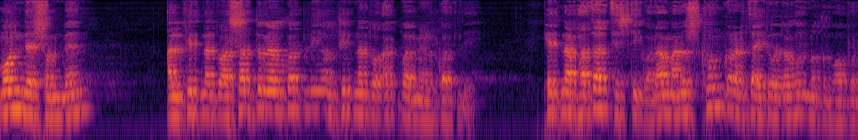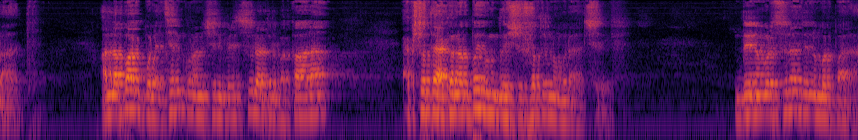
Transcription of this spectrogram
মন দিয়ে শুনবেন। আল ফিতনা তো আসাধ্য মেল কতলি, আল ফিতনা তো আকবর মেল কতলি। ফিতনা ফাঁচার সৃষ্টি করা, মানুষ খুন করার চাইতে চাইতেও জঘন্যতম অপরাধ। আল্লাহ পাক বলেছেন কোরআন শরীফের সুরাতুল বাকারা, একশত একানব্বই এবং দুইশো সতেরো নম্বর শরীফ। দুই নম্বর সুরা, দুই নম্বর পারা।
